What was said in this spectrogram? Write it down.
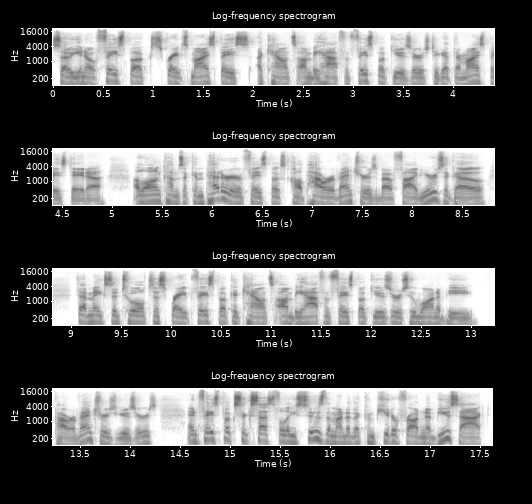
So, you know, Facebook scrapes MySpace accounts on behalf of Facebook users to get their MySpace data. Along comes a competitor of Facebook's called Power Ventures about five years ago that makes a tool to scrape Facebook accounts on behalf of Facebook users who want to be Power Ventures users, and Facebook successfully sues them under the Computer Fraud and Abuse Act,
